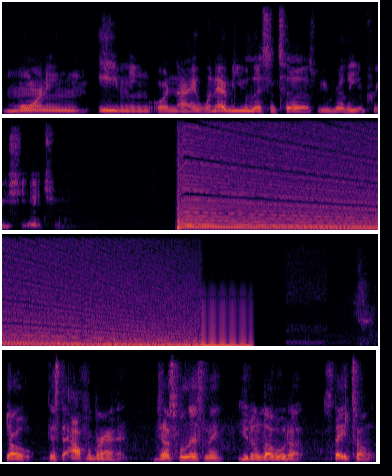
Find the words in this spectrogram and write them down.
morning, evening, or night. Whenever you listen to us, we really appreciate you. Yo, this the Alpha Grind. Just for listening, you done leveled up. Stay tuned.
